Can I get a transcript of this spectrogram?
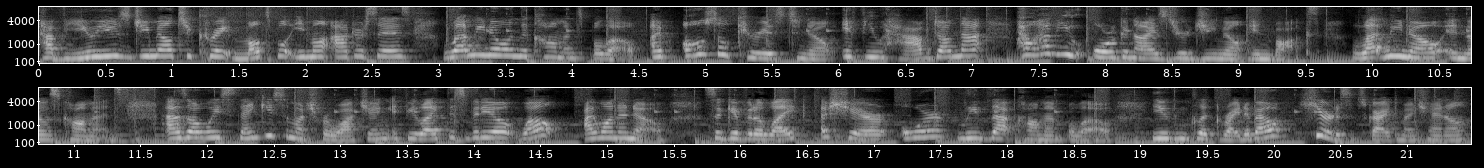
Have you used Gmail to create multiple email addresses? Let me know in the comments below. I'm also curious to know if you have done that, how have you organized your Gmail inbox? Let me know in those comments. As always, thank you so much for watching. If you like this video, well, I wanna know. So give it a like, a share, or leave that comment below. You can click right about here to subscribe to my channel,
